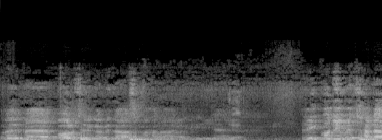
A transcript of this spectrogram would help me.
ਸਿਰ ਪੈ ਬੋਲ ਸ੍ਰੀ ਗੁਰੂ ਰਵਿਦਾਸ ਮਹਾਰਾਜ ਕੀ ਜੈ ਰਿੰਕੂ ਜੀ ਵਿੱਚ ਸਾਡਾ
